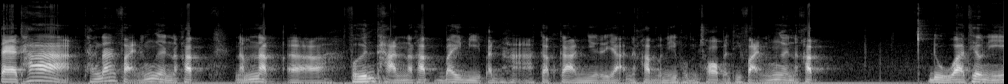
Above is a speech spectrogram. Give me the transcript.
แต่ถ้าทางด้านฝ่ายน้ำเงินนะครับ น้ำหนักอ่าฟื้นทันนะครับ ไม่มีปัญหากับการยืนระยะนะครับ วันนี้ผมชอบเป็นที่ฝ่ายน้ำเงินนะครับ ดูว่าเที่ยวนี้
